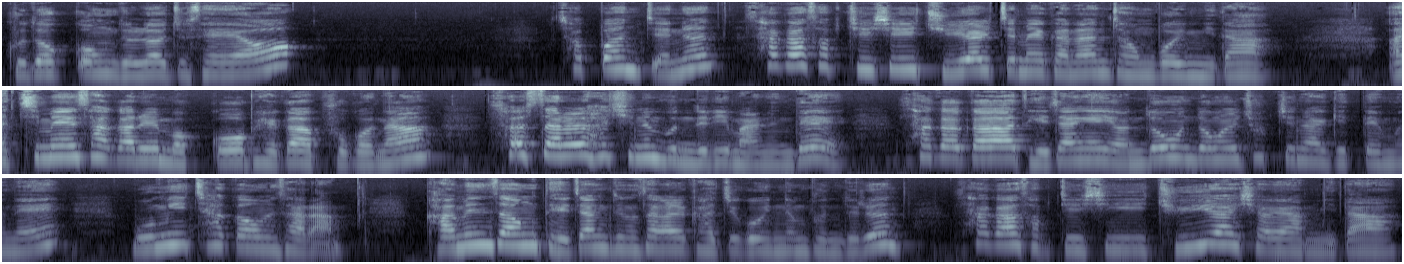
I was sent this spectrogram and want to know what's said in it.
구독 꼭 눌러주세요. 첫 번째는 사과 섭취 시 주의할 점에 관한 정보입니다. 아침에 사과를 먹고 배가 아프거나 설사를 하시는 분들이 많은데 사과가 대장의 연동 운동을 촉진하기 때문에 몸이 차가운 사람, 가민성 대장 증상을 가지고 있는 분들은 사과 섭취 시 주의하셔야 합니다.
